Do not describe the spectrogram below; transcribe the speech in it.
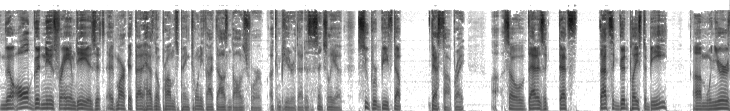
the all good news for AMD is it's a market that has no problems paying twenty five thousand dollars for a computer that is essentially a super beefed up desktop, right? Uh, so that is a that's that's a good place to be um, when you're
